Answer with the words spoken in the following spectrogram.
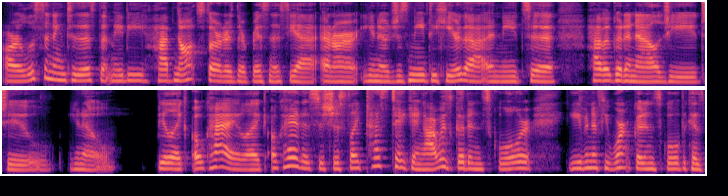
are listening to this that maybe have not started their business yet and are, you know, just need to hear that and need to have a good analogy to, you know, be like, okay, like, okay, this is just like test taking. I was good in school, or even if you weren't good in school, because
